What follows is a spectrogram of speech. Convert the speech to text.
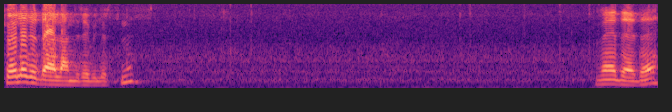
Şöyle de değerlendirebilirsiniz. VDD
